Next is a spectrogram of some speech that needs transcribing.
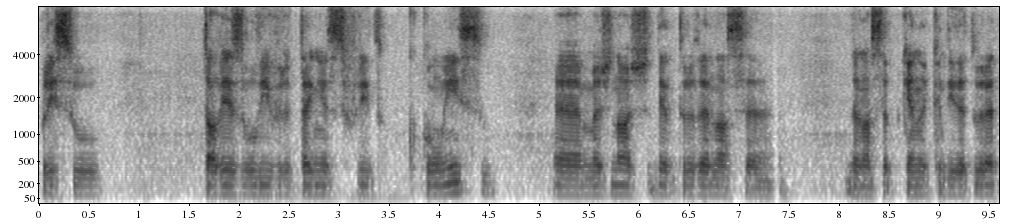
por isso talvez o LIVRE tenha sofrido com isso, uh, mas nós dentro da nossa, da nossa pequena candidatura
